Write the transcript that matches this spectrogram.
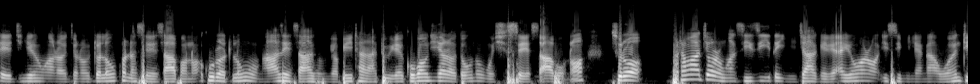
တဲ့ကြီးတုန်းကတော့ကျွန်တော်တစ်လုံး80စားပေါ့နော်အခုတော့တစ်လုံးကို90စားဆိုပြီးပေးထားတာတွေ့တယ်ကိုပေါင်းကြီးကတော့3လုံးကို80စားပေါ့နော်ဆိုတော့ပထမကြော်တော့ကစီစီသိကြခဲ့တယ်အဲတုန်းကတော့ AC Milan က 1D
